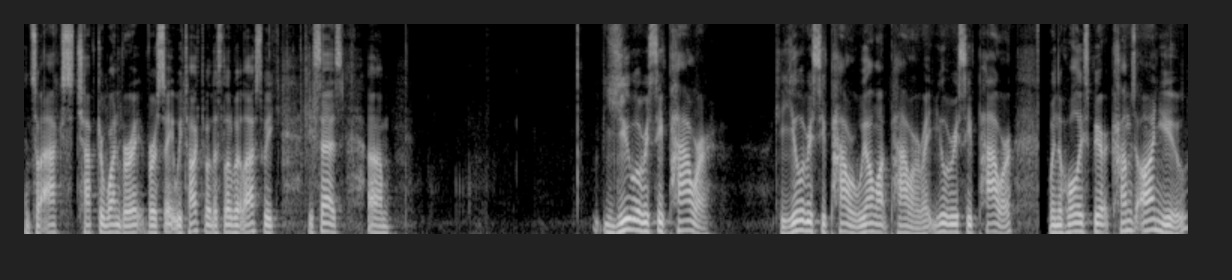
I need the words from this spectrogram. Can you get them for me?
And so, Acts chapter 1, verse 8, we talked about this a little bit last week. He says, um, You will receive power. Okay, you will receive power. We all want power, right? You will receive power when the Holy Spirit comes on you,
